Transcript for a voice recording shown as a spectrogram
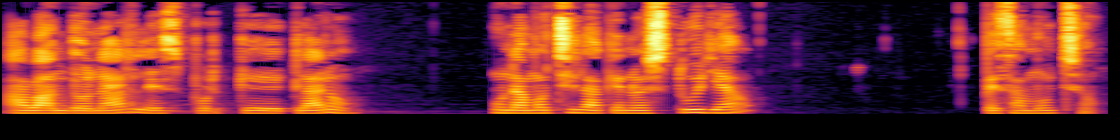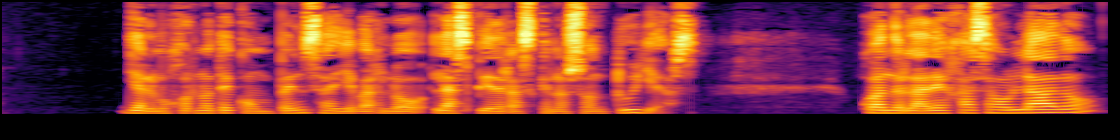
abandonarles porque, claro, una mochila que no es tuya pesa mucho y a lo mejor no te compensa llevarlo las piedras que no son tuyas. Cuando la dejas a un lado,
